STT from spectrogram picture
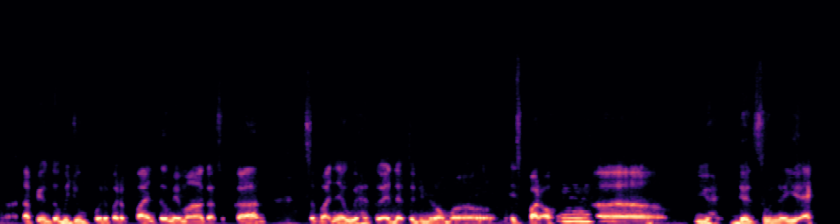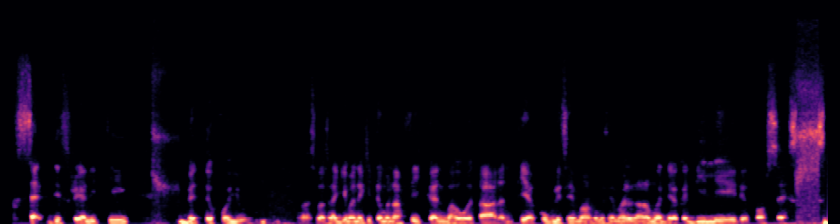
Ha, tapi untuk berjumpa depan-depan tu memang agak sukar sebabnya we have to adapt to the normal. It's part of Mm. uh, you the sooner you accept this reality better for you. Ha, sebab selagi mana kita menafikan bahawa tak nanti aku boleh sembang, aku boleh sembang lama dia akan delay the process.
